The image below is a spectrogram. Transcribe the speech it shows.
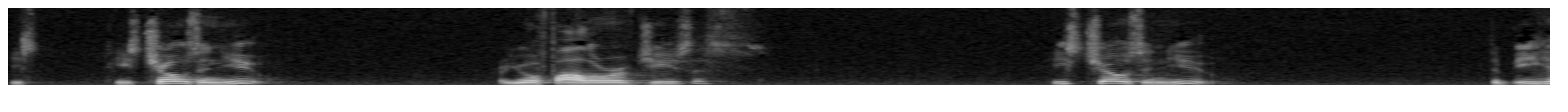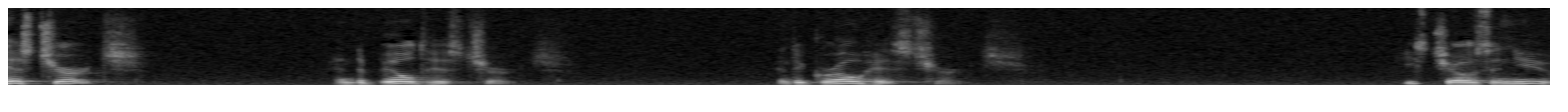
He's, he's chosen you. Are you a follower of Jesus? He's chosen you to be his church and to build his church and to grow his church. He's chosen you.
